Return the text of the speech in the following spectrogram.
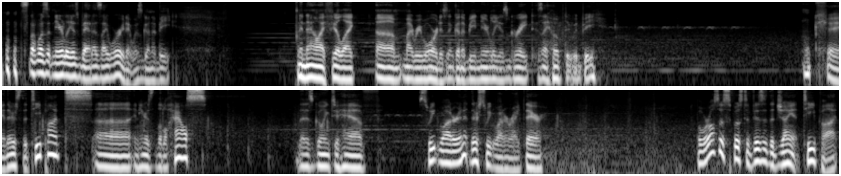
so that wasn't nearly as bad as I worried it was going to be. And now I feel like um, my reward isn't going to be nearly as great as I hoped it would be. Okay, there's the teapot, uh, and here's the little house that is going to have Sweetwater in it. There's Sweetwater right there. But we're also supposed to visit the giant teapot,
